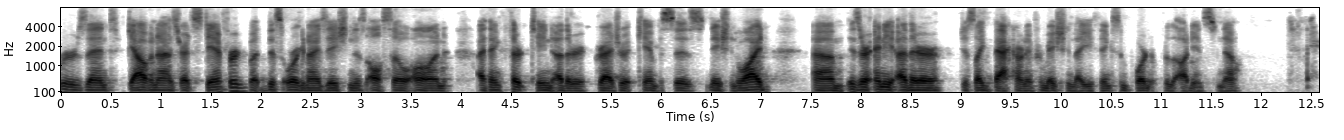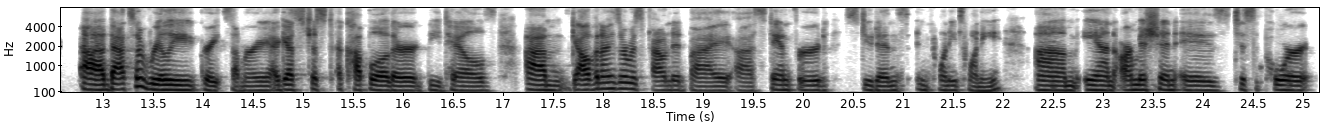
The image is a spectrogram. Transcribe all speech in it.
represent Galvanizer at Stanford, but this organization is also on, I think, 13 other graduate campuses nationwide. Um, is there any other just like background information that you think is important for the audience to know? Uh, that's a really great summary. I guess just a couple other details. Um, Galvanizer was founded by uh, Stanford students in 2020, um, and our mission is to support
